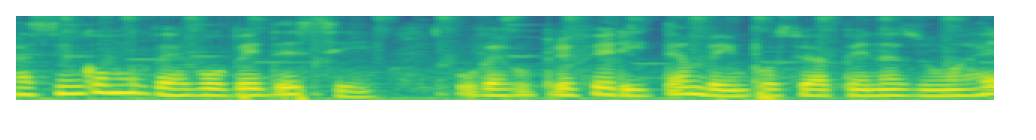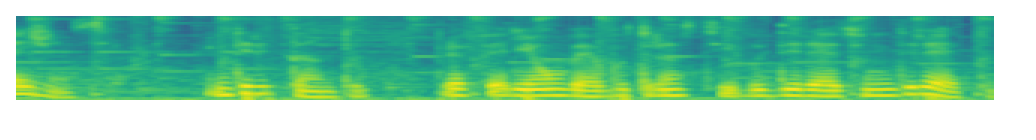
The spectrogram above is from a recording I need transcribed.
Assim como o verbo obedecer, o verbo preferir também possui apenas uma regência. Entretanto, preferir é um verbo transitivo direto e indireto,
